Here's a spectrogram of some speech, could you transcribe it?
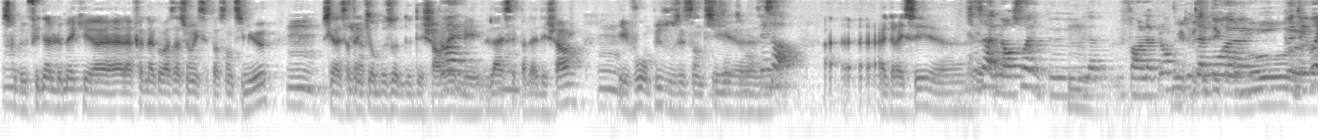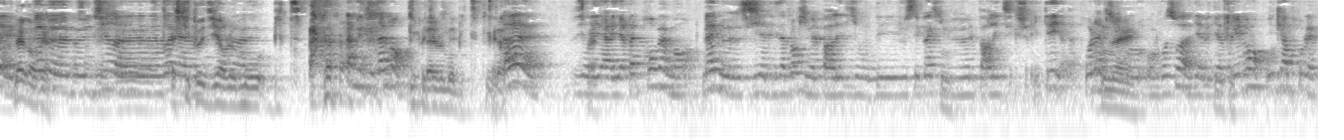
Parce que Mm. le final, le mec, à la fin de la conversation, il s'est pas senti mieux. Hmm. Parce qu'il y en a certains qui ont besoin de décharger, Ouais. mais là, c'est Mm. pas de la décharge. Hmm. Et vous, en plus, vous êtes senti Exactement. euh, C'est ça, agressé. euh, c'est ça, mais en soi, il peut, Mm. la, enfin, la plante Oui, peut des totalement, gros euh, mots. peut dire, euh, ouais, peut même euh, me dire, c'est- euh, Est-ce qu'il peut euh, dire le euh, mot bite? Ah, mais totalement. Il peut dire le mot d'accord. Ouais, il y, a, pas de problème. Hein. Même euh, s'il y a des appelants qui veulent parler, qui ont des, je sais pas, qui veulent parler de sexualité, il y a pas de problème. Ouais. On, on le reçoit. Il y a, vraiment aucun problème.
